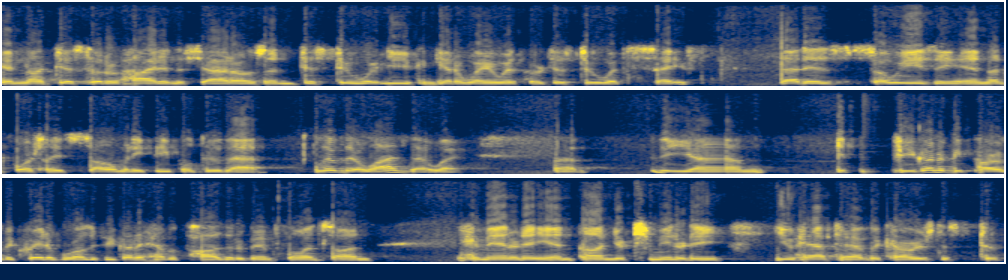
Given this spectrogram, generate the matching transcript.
and not just sort of hide in the shadows and just do what you can get away with or just do what's safe. That is so easy, and unfortunately, so many people do that, live their lives that way. But the um, if you're going to be part of the creative world, if you're going to have a positive influence on humanity and on your community, you have to have the courage to, to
